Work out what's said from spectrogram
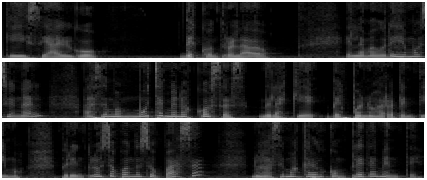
que hice algo descontrolado. En la madurez emocional hacemos muchas menos cosas de las que después nos arrepentimos, pero incluso cuando eso pasa, nos hacemos cargo completamente.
